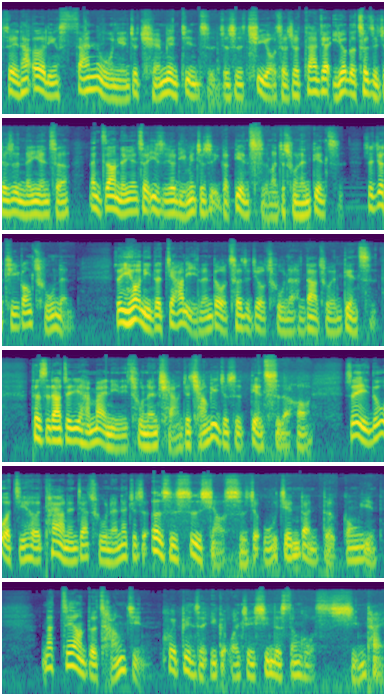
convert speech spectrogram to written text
所以它二零三五年就全面禁止，就是汽油车，就大家以后的车子就是能源车。那你知道能源车意思就里面就是一个电池嘛，就储能电池，所以就提供储能。所以以后你的家里人都有车子就有储能，很大储能电池。特斯拉最近还卖你，你储能墙，就墙壁就是电池的哈。所以，如果结合太阳能加储能，那就是二十四小时就无间断的供应。那这样的场景会变成一个完全新的生活形态。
